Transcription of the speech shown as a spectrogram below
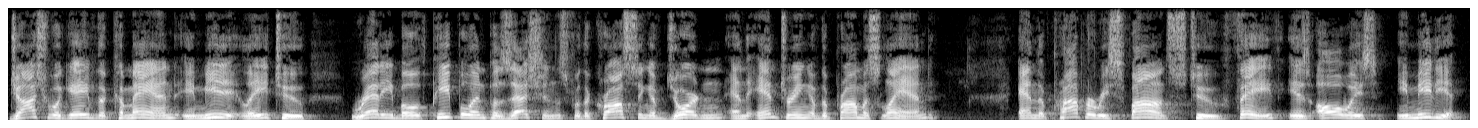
Joshua gave the command immediately to ready both people and possessions for the crossing of Jordan and the entering of the promised land. And the proper response to faith is always immediate.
